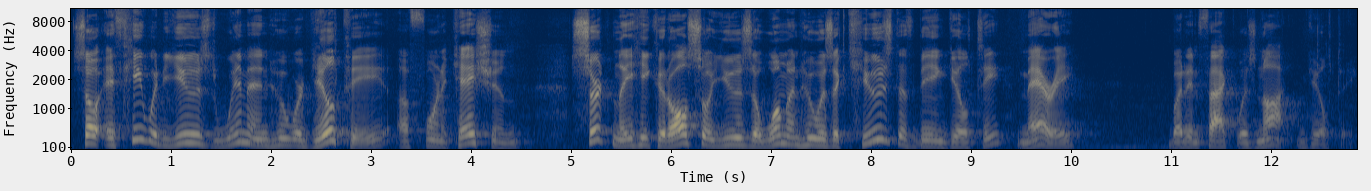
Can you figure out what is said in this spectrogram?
So if he would use women who were guilty of fornication, certainly he could also use a woman who was accused of being guilty, Mary, but in fact was not guilty.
